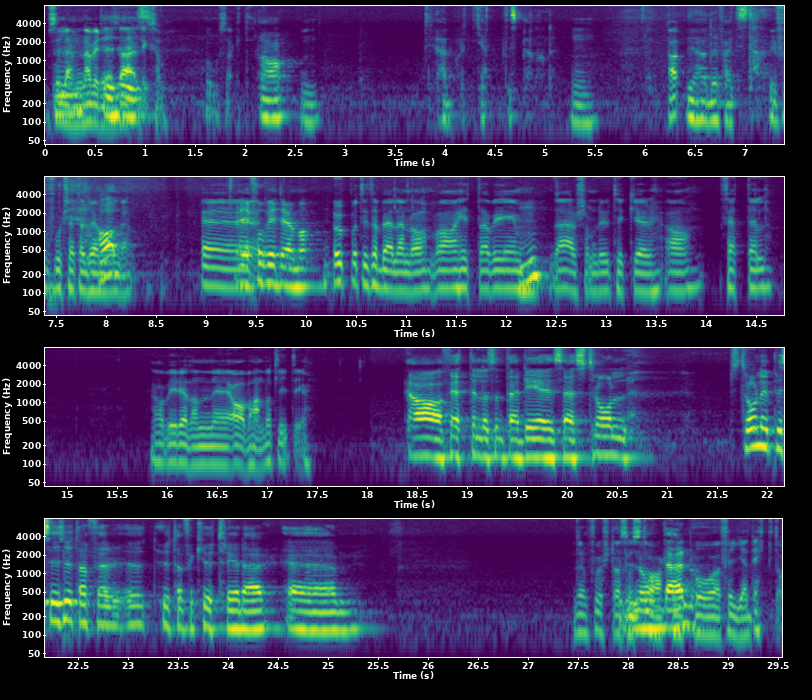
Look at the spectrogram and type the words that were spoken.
Så Mm, lämnar vi det precis. där liksom. Osagt. Ja. Mm. Det hade varit jättespännande. Mm. Ja. Det hade faktiskt. Vi får fortsätta drömma Ja. om det. Eh, Det får vi drömma om. Uppåt i tabellen då. Vad hittar vi Mm. där som du tycker? Ja, Fettel. Det har vi redan eh, avhandlat lite ju. Ja, Vettel och sånt där. Det är så här Stroll. Stroll är precis utanför, ut- utanför Q3 där. Ehm, Den första som startar där- på fria däck då.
